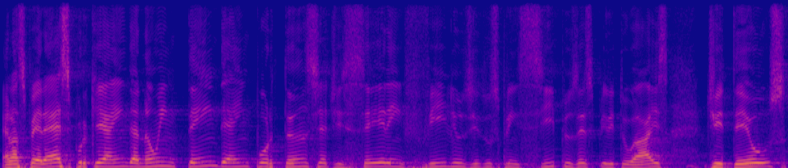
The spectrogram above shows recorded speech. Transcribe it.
Elas perecem porque ainda não entendem a importância de serem filhos e dos princípios espirituais de Deus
